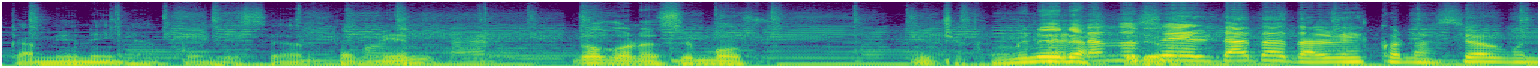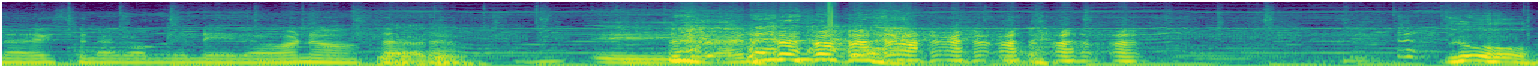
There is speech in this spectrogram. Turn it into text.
camionera? Puede ser también. No conocemos muchas camioneras. Tratándose pero- del Tata, tal vez conoció alguna vez una camionera, ¿o no? Tata? Claro. Eh, anécdota- no,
